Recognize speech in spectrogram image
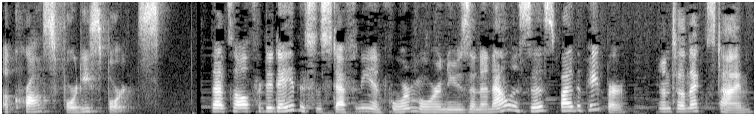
across 40 sports. That's all for today. This is Stephanie, and for more news and analysis, buy the paper. Until next time.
